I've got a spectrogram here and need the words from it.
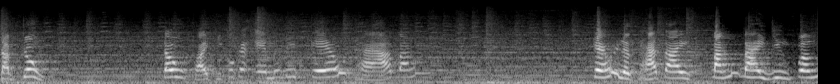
Tập trung. Đâu phải chỉ có các em mới biết kéo, thả bắn. Kéo lực thả tay, bắn bay dương phấn.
